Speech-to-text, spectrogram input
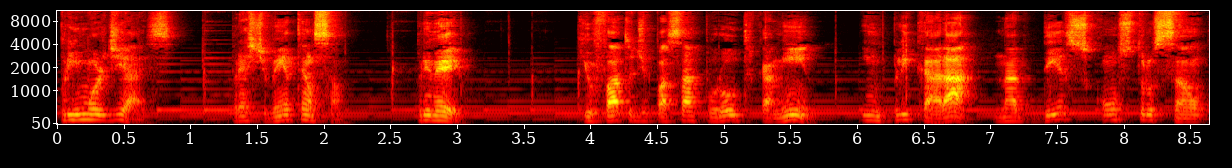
primordiais. Preste bem atenção. Primeiro, que o fato de passar por outro caminho implicará na desconstrução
